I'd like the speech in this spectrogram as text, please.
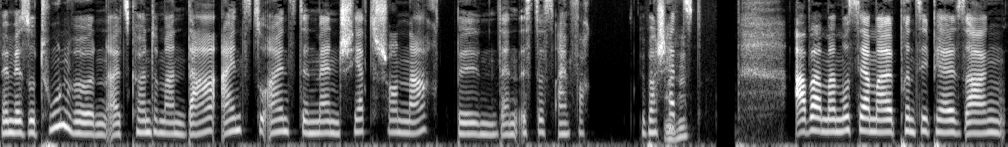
wenn wir so tun würden, als könnte man da eins zu eins den Mensch jetzt schon nachbilden, dann ist das einfach überschätzt. Mhm. Aber man muss ja mal prinzipiell sagen,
